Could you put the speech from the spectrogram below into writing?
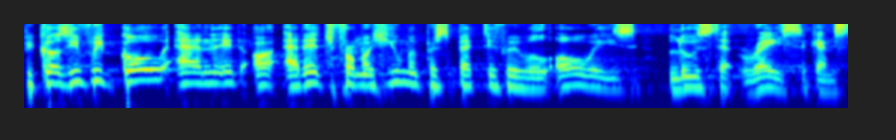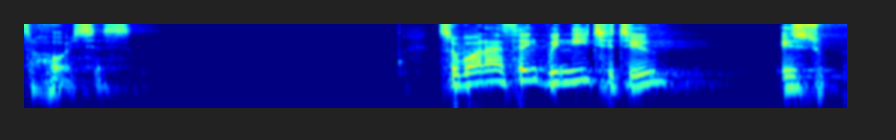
Because if we go at it, uh, at it from a human perspective, we will always lose that race against the horses. So, what I think we need to do is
